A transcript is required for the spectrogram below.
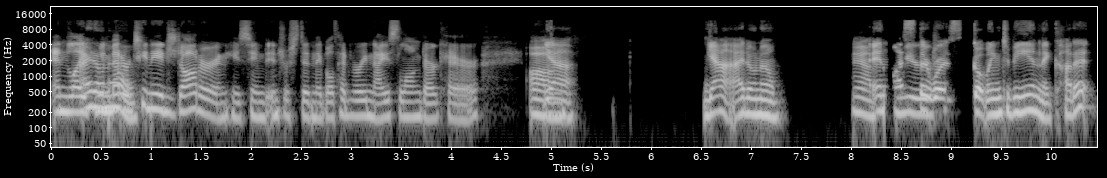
And like we don't met her teenage daughter, and he seemed interested, and they both had very nice, long, dark hair. Um, yeah. Yeah, I don't know. yeah, Unless weird. there was going to be and they cut it.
